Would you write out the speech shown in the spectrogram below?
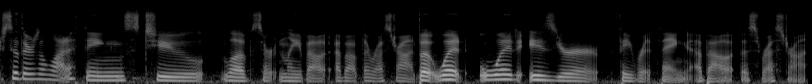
So there's a lot of things to love certainly about about the restaurant. But what what is your favorite thing about this restaurant?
